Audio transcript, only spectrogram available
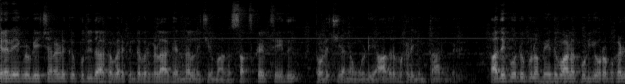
எனவே எங்களுடைய சேனலுக்கு புதிதாக வருகின்றவர்களாக இருந்தால் நிச்சயமாக சப்ஸ்கிரைப் செய்து தொடர்ச்சியான உங்களுடைய ஆதரவுகளையும் தாருங்கள். அதேபோன்று புலம்பெயர்ந்து வாழக்கூடிய உறவுகள்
